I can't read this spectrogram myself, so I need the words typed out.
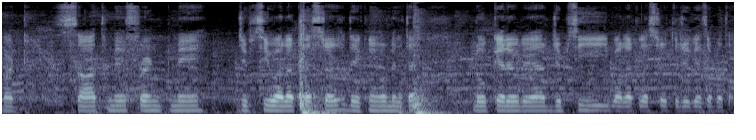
बट साथ में फ्रंट में जिप्सी वाला क्लस्टर देखने को मिलता है। लोग कह रहे हो यार जिप्सी वाला क्लस्टर तुझे कैसे पता?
